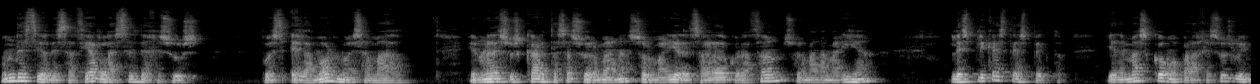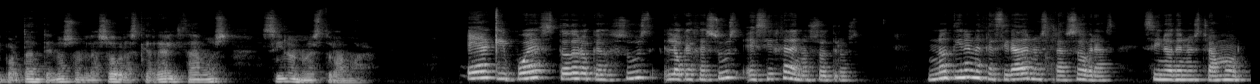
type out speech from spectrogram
un deseo de saciar la sed de Jesús, pues el amor no es amado. En una de sus cartas a su hermana, Sor María del Sagrado Corazón, su hermana María, le explica este aspecto, y además cómo para Jesús lo importante no son las obras que realizamos, sino nuestro amor. He aquí, pues, todo lo que Jesús, lo que Jesús exige de nosotros. No tiene necesidad de nuestras obras, sino de nuestro amor,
